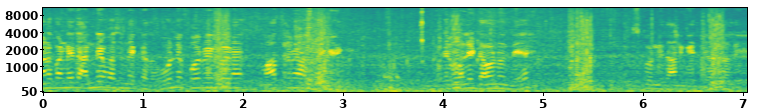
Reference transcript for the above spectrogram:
మన బండి అయితే హండ్రెడ్ పర్సెంట్ ఎక్కదు. ఓన్లీ ఫోర్ వీలర్ మాత్రమే వస్తాయి ఇక్కడికి. ఇక్కడ మళ్ళీ డౌన్ ఉంది. చూసుకొని దానికి అయితే వెళ్ళాలి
